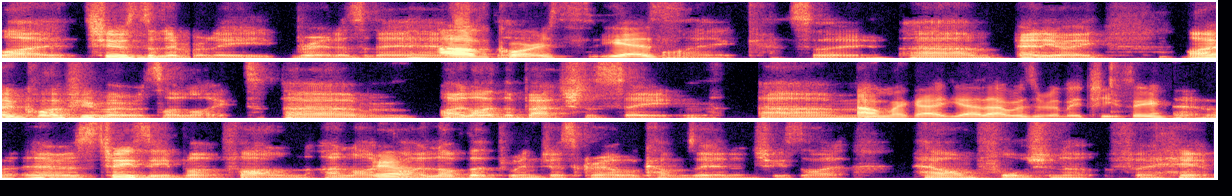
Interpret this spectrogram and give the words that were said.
Like she was deliberately written as an airhead. Of like- course, yes. Like so. Um. Anyway, I had quite a few moments I liked. Um. I like the bachelor scene. Um. Oh my god, yeah, that was really cheesy. it, it was cheesy but fun, and like Yeah. but I love that when Jessica Alba comes in and she's like, "How unfortunate for him."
